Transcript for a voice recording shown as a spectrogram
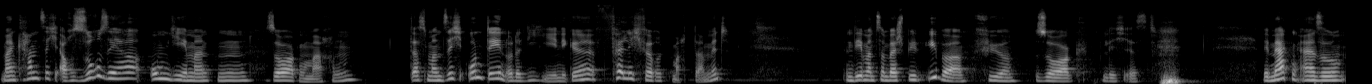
man kann sich auch so sehr um jemanden Sorgen machen, dass man sich und den oder diejenige völlig verrückt macht damit, indem man zum Beispiel überfürsorglich ist. Wir merken also,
